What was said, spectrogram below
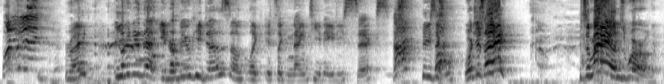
What is it? right? Even in that interview he does, of like it's like 1986. He's like, "What'd you say? It's a man's world."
